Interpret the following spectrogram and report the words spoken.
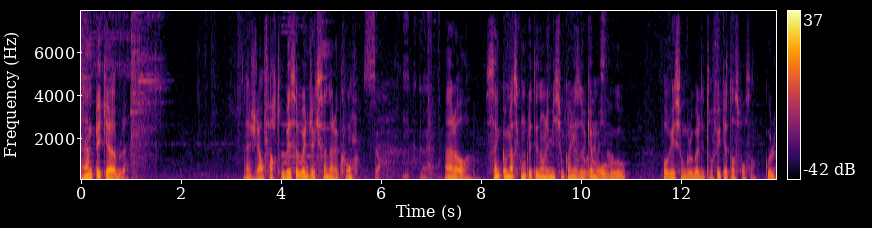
Impeccable. Ah, je l'ai enfin retrouvé ce Wild Jackson à la con. Alors, 5 commerces complétés dans les missions commerce de Kamurogo. Progression globale des trophées 14%. Cool.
